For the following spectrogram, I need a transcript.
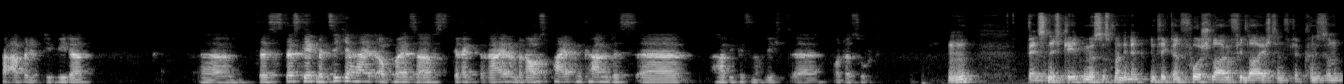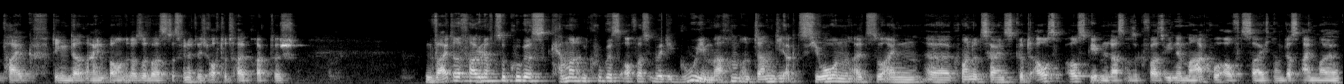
verarbeitet die wieder. Äh, das, das geht mit Sicherheit, ob man es direkt rein und rauspipen kann, das äh, habe ich jetzt noch nicht äh, untersucht. Mhm. Wenn es nicht geht, müsste es man den Entwicklern vorschlagen vielleicht, dann können sie so ein Pipe-Ding da reinbauen oder sowas. Das wäre natürlich auch total praktisch. Eine weitere Frage noch zu QGIS. Kann man in QGIS auch was über die GUI machen und dann die Aktion als so ein äh, Kommandozeilen-Skript aus, ausgeben lassen? Also quasi wie eine Makro-Aufzeichnung, das einmal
